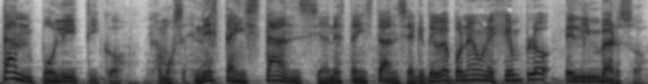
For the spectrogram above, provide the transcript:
tan político, digamos, en esta instancia, en esta instancia, que te voy a poner un ejemplo, el inverso,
